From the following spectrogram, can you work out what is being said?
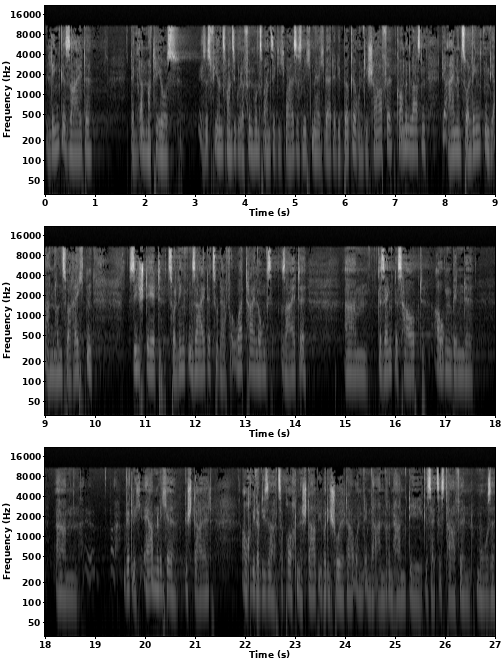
linke Seite, denkt an Matthäus, ist es 24 oder 25, ich weiß es nicht mehr, ich werde die Böcke und die Schafe kommen lassen, die einen zur linken, die anderen zur rechten. Sie steht zur linken Seite, zu der Verurteilungsseite, ähm, gesenktes Haupt, Augenbinde, ähm, wirklich ärmliche Gestalt auch wieder dieser zerbrochene Stab über die Schulter und in der anderen Hand die Gesetzestafeln Mose,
